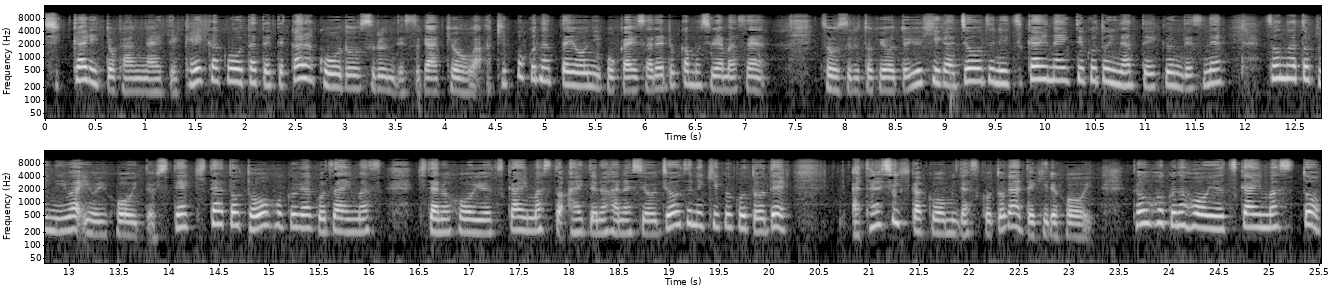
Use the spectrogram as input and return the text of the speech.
しっかりと考えて計画を立ててから行動するんですが今日は秋っぽくなったように誤解されるかもしれません。そうすると今日という日が上手に使えないということになっていくんですね。そんな時には良い方位として北と東北がございます。北の方位を使いますと相手の話を上手に聞くことで新しい企画を生み出すことができる方位。東北の方位を使いますと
